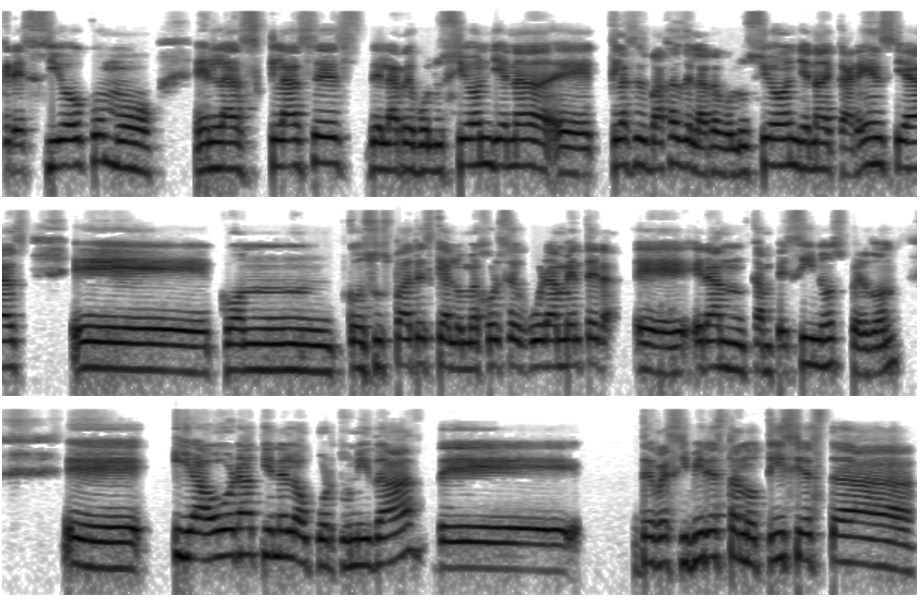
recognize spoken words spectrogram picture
creció como en las clases de la revolución, llena, eh, clases bajas de la revolución, llena de carencias, eh, con, sus padres que a lo mejor seguramente eran campesinos, perdón. Y ahora tiene la oportunidad de recibir esta noticia, esta,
